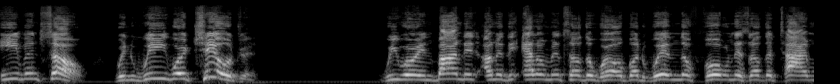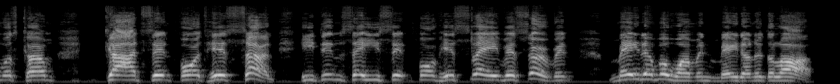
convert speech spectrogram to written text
Even so, when we were children, we were in bondage under the elements of the world, but when the fullness of the time was come, God sent forth his son. He didn't say he sent forth his slave, his servant, made of a woman, made under the law,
